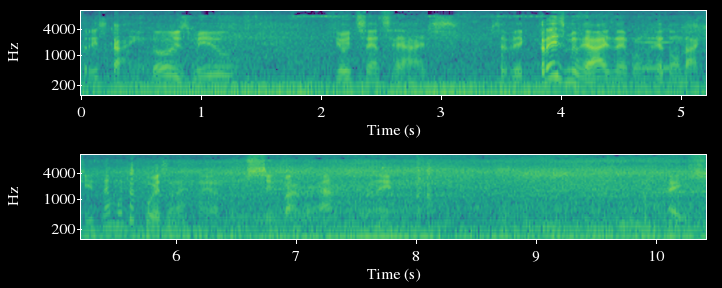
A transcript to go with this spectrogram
Três carrinhos. 2.800 reais. Você vê que 3 mil reais, né? Vamos arredondar aqui. Não é muita coisa, né? Aí, ó. 5 vai ganhar, tá É isso.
